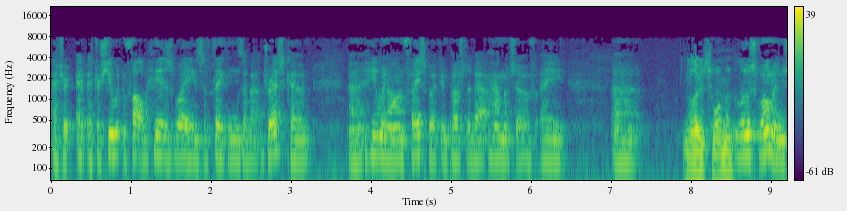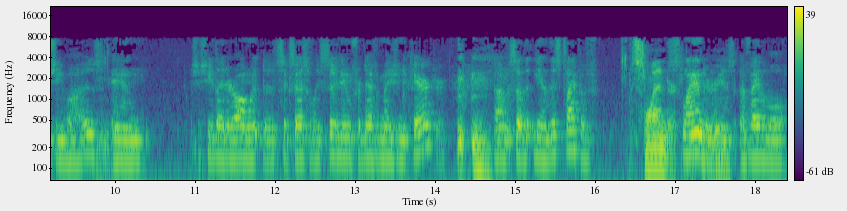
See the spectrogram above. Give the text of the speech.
after after she wouldn't follow his ways of thinking about dress code. Uh, he went on Facebook and posted about how much of a uh, Loose woman. loose woman she was, and she later on went to successfully sue him for defamation of character. um, so that you know this type of Slander. slander is available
